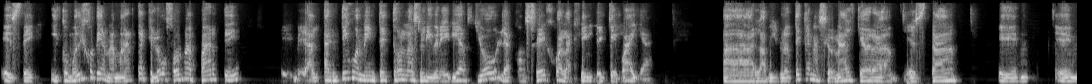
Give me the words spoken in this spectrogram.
Este, y como dijo Diana Marta, que luego forma parte, antiguamente todas las librerías, yo le aconsejo a la gente que vaya a la Biblioteca Nacional, que ahora está en, en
